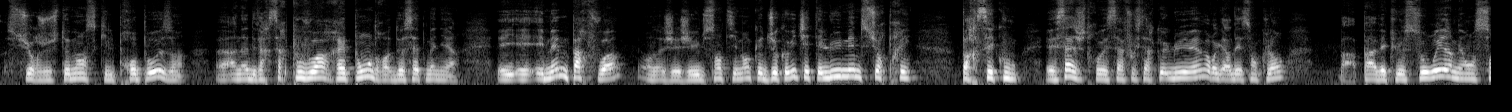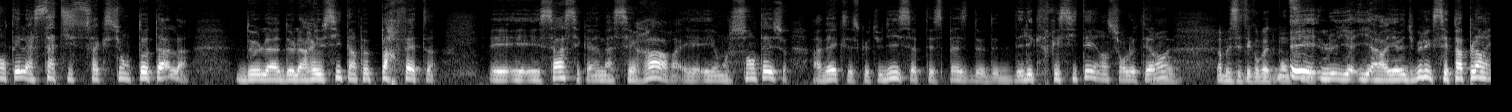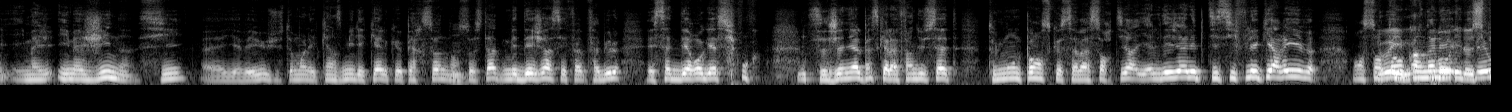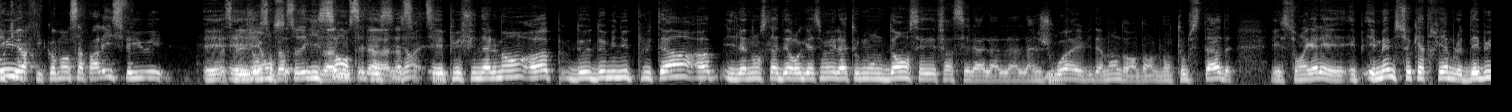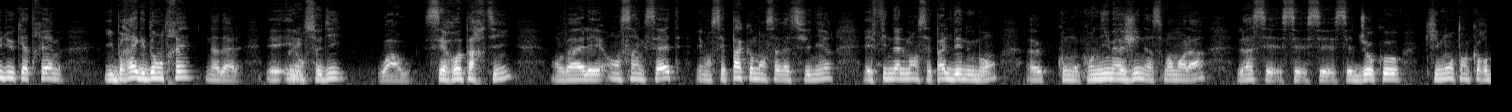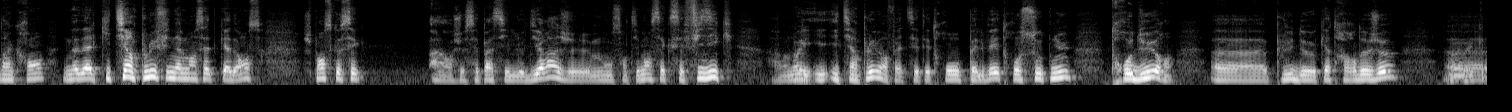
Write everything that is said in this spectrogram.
sur justement ce qu'il propose un adversaire pouvoir répondre de cette manière. Et même parfois, j'ai eu le sentiment que Djokovic était lui-même surpris par ses coups. Et ça, je trouvais ça fou. C'est-à-dire que lui-même regardait son clan, bah, pas avec le sourire, mais on sentait la satisfaction totale de la, de la réussite un peu parfaite. Et, ça, c'est quand même assez rare. Et, on le sentait avec, c'est ce que tu dis, cette espèce d'électricité hein, sur le terrain. Ah mais c'était complètement fou. Et alors il y avait du public, c'est pas plein. Imagine si euh, il y avait eu justement les 15 000 et quelques personnes dans mm. ce stade. Mais déjà c'est fabuleux. Et cette dérogation, c'est génial parce qu'à la fin du set, tout le monde pense que ça va sortir. Il y a déjà les petits sifflets qui arrivent. On s'entend qu'on allait. Le speaker qui commence à parler, il se fait huer. Et, les gens sont persuadés qu'il va et, puis finalement, hop, deux, minutes plus tard, hop, il annonce la dérogation et là tout le monde danse. Enfin, c'est la, la, joie mm. évidemment dans, dans, tout le stade. Et ils sont régalés. Et, même ce quatrième, le début du quatrième, il break d'entrée, Nadal. Et, on se dit, waouh, c'est reparti on va aller en 5-7 et on ne sait pas comment ça va se finir. Et finalement, ce n'est pas le dénouement euh, qu'on imagine à ce moment-là. Là, c'est Joko qui monte encore d'un cran, Nadal qui tient plus finalement cette cadence. Je pense que c'est... Alors, je ne sais pas s'il le dira, mon sentiment c'est que c'est physique. À un moment, il ne tient plus en fait. C'était trop élevé, trop soutenu, trop dur. Euh, plus de 4 heures de jeu. Euh,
